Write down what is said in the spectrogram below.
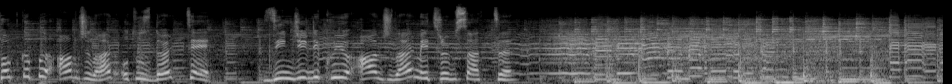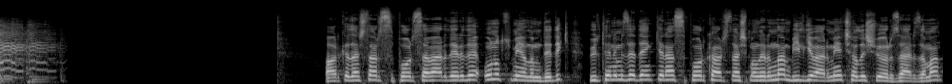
Topkapı Avcılar 34T, Zincirlikuyu Avcılar metrobüs hattı. Arkadaşlar spor severleri de unutmayalım dedik. Bültenimize denk gelen spor karşılaşmalarından bilgi vermeye çalışıyoruz her zaman.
